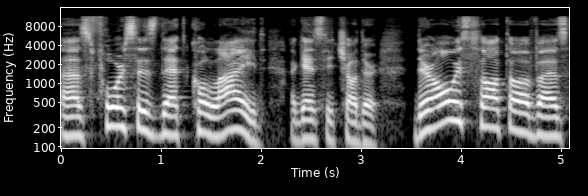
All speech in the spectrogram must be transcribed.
as forces that collide against each other. They're always thought of as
